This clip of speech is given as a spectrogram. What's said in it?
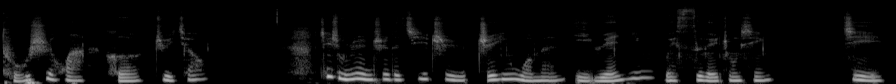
图示化和聚焦。这种认知的机制指引我们以原因为思维中心，即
